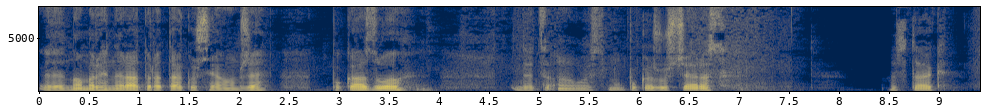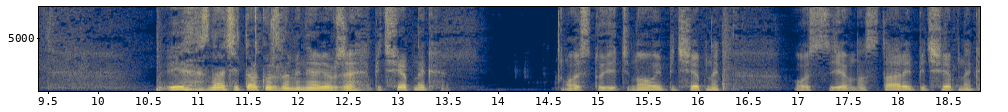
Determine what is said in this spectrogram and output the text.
Номер генератора також я вам вже показував. Де це? А, ось, ну, покажу ще раз. Ось так. І, значить, також замінив я вже підшипник. Ось стоїть новий підшипник. Ось є в нас старий підшипник.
